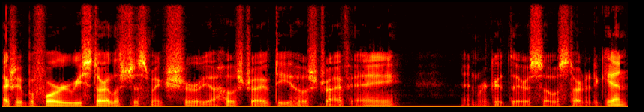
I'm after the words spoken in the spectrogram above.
Actually, before we restart, let's just make sure, yeah, host drive D, host drive A, and we're good there, so we'll start it again.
